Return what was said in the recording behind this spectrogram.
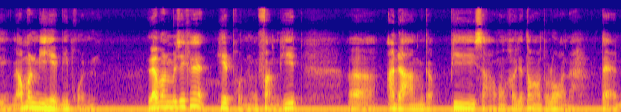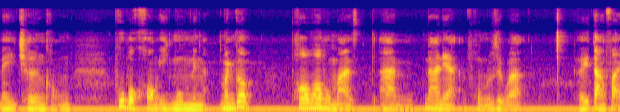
ริง ๆ แล้วมันมีเหตุมีผล แล้วมันไม่ใช่แค่เหตุผลของฝั่งที่อาดามกับพี่สาวของเขาจะต้องเอาตัวรอดนะ แต่ในเชิงของผู้ปกครองอีกมุมหนึ่งอะมันก็พอพอผมอ่านอ่านหน้าเนี้ย ผมรู้สึกว่าเฮ้ยต่างฝ่าย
